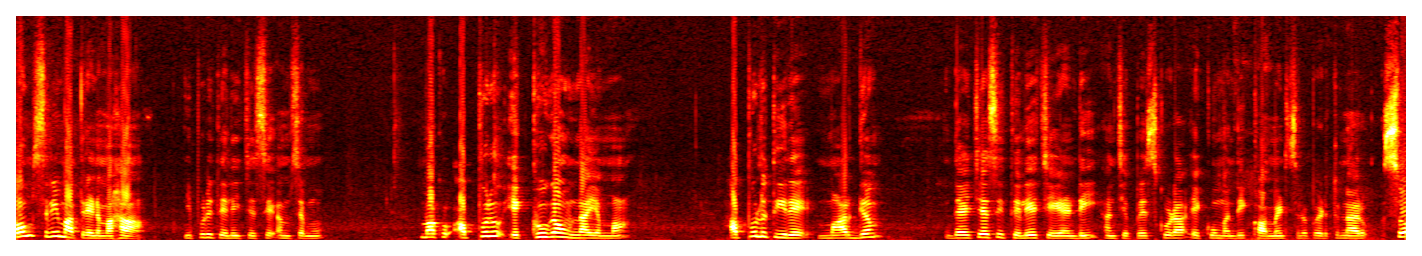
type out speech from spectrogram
ఓం శ్రీ మాత్రే నమ. ఇప్పుడు తెలియచేసే అంశము మాకు అప్పులు ఎక్కువగా ఉన్నాయమ్మా. అప్పులు తీరే మార్గం దయచేసి తెలియచేయండి అని చెప్పేసి కూడా ఎక్కువ మంది కామెంట్స్లో పెడుతున్నారు. సో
